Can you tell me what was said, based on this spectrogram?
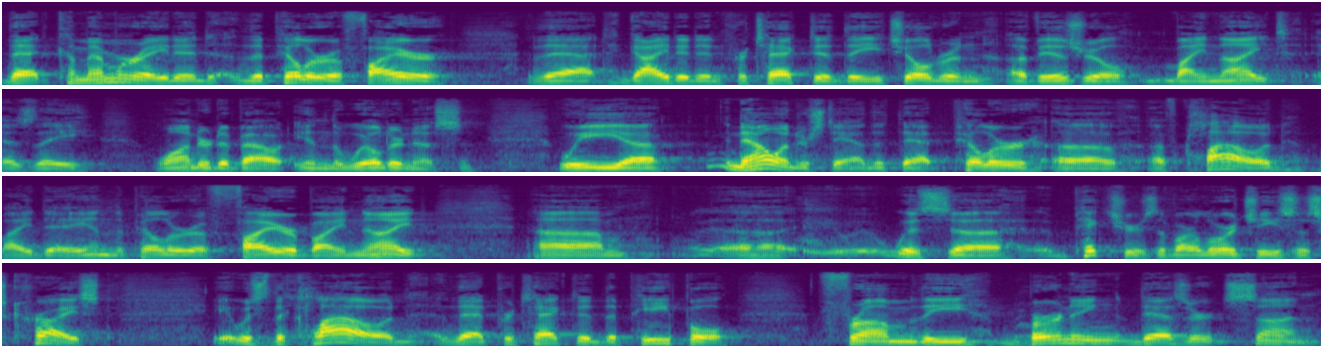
that commemorated the pillar of fire that guided and protected the children of Israel by night as they wandered about in the wilderness. We uh, now understand that that pillar of, of, cloud by day and the pillar of fire by night um, uh, was uh, pictures of our Lord Jesus Christ. It was the cloud that protected the people from the burning desert sun.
